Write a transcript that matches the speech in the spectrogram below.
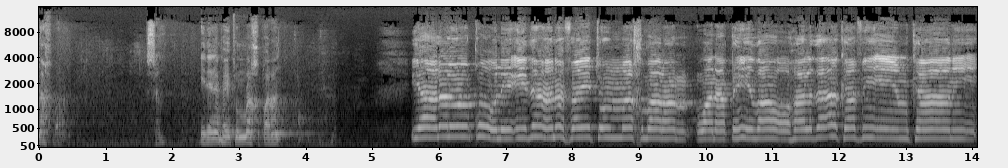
مخبرا. إذا نفيتم مخبرا. يا للعقول إذا نفيتم مخبرا ونقيضه هل ذاك في إمكاني؟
